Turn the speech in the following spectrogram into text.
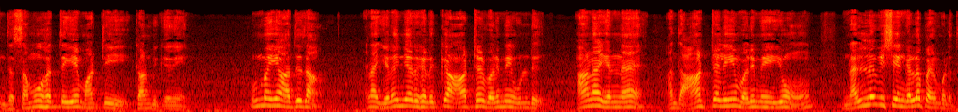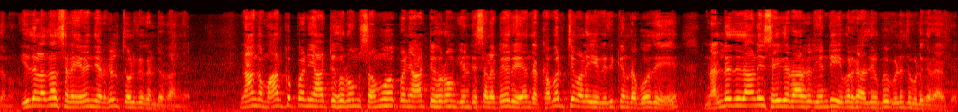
இந்த சமூகத்தையே மாற்றி காண்பிக்கிறேன். உண்மையும் அதுதான். ஏன்னா இளைஞர்களுக்கு ஆற்றல் வலிமை உண்டு. ஆனால் என்ன? அந்த ஆற்றலையும் வலிமையும் நல்ல விஷயங்களில் பயன்படுத்தணும். இதில் தான் சில இளைஞர்கள் தோல்வி கண்டுடுறாங்க நாங்கள் மார்க்க பணி ஆட்டுகிறோம் சமூக பணி ஆட்டுகிறோம் என்று சில பேர் அந்த கவர்ச்சி வலையை விரிக்கின்ற போது நல்லது தானே செய்கிறார்கள் என்று இவர்கள் அதில் போய் விழுந்து விடுகிறார்கள்.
